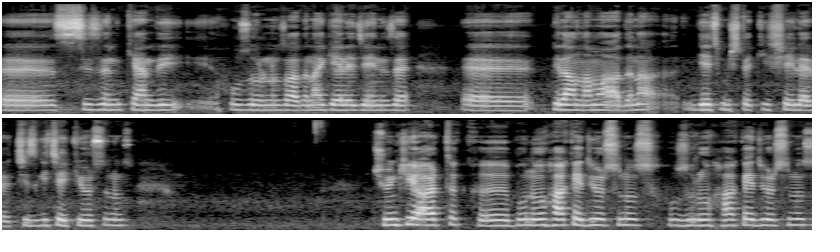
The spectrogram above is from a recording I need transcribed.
E, sizin kendi huzurunuz adına, geleceğinize e, planlama adına geçmişteki şeyleri çizgi çekiyorsunuz. Çünkü artık e, bunu hak ediyorsunuz, huzuru hak ediyorsunuz.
